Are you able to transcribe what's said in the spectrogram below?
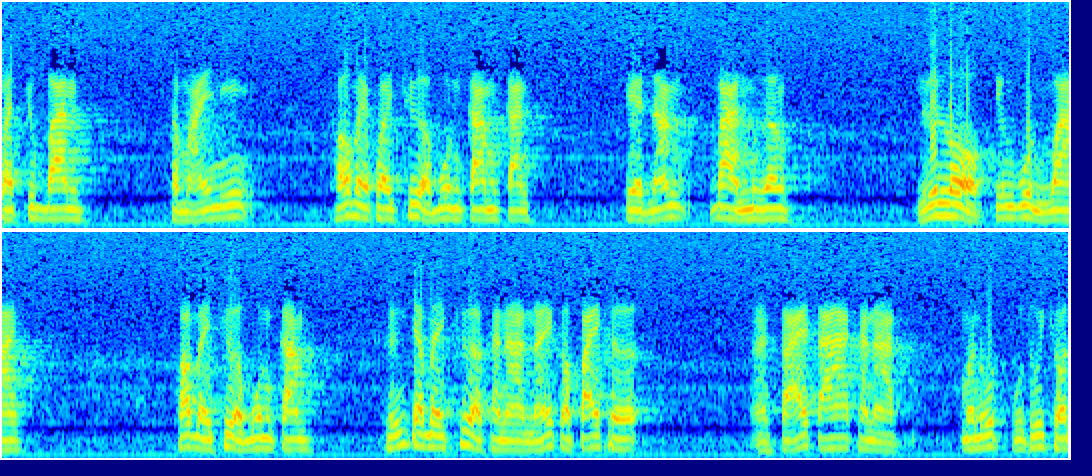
ปัจจุบันสมัยนี้ เขาไม่ค่อยเชื่อบุญกรรมกันเหตุนั้นบ้านเมือง หรือโลกจึงวุ่นวาย เพราะไม่เชื่อบุญกรรม ถึงจะไม่เชื่อขนาดไหนก็ไปเถอะสายตาขนาดมนุษย์ปุถุชน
